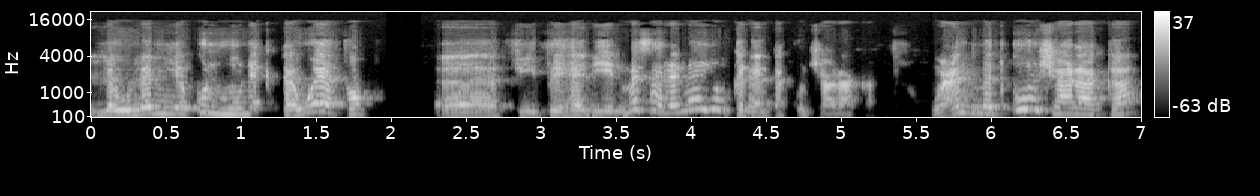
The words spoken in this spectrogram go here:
لو لم يكن هناك توافق في في هذه المسألة لا يمكن أن تكون شراكة. وعندما تكون شراكة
